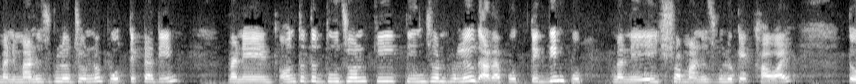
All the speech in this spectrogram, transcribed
মানে মানুষগুলোর জন্য প্রত্যেকটা দিন মানে অন্তত দুজন কি তিনজন হলেও দাদা প্রত্যেক দিন মানে এই সব মানুষগুলোকে খাওয়ায়। তো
